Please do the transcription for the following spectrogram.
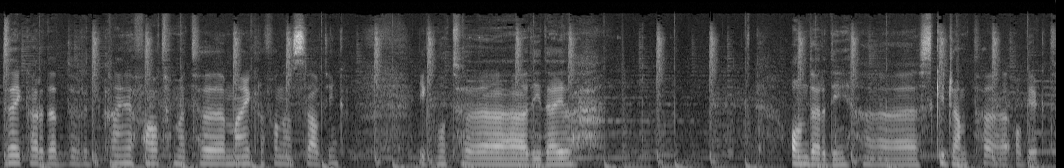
Zeker dat door die kleine fout met uh, microfoon en sluiting, ik moet die deel onder die uh, ski jump uh, object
